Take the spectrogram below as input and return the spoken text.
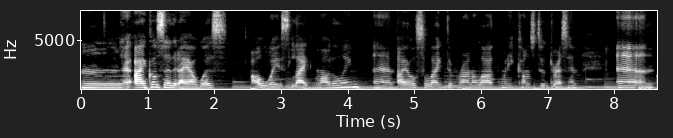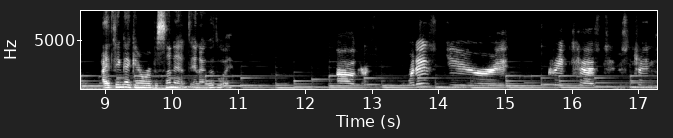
Mm, I that I was always like modeling, and I also like the brand a lot when it comes to dressing, and I think I can represent it in a good way. Okay. What is your greatest strength?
